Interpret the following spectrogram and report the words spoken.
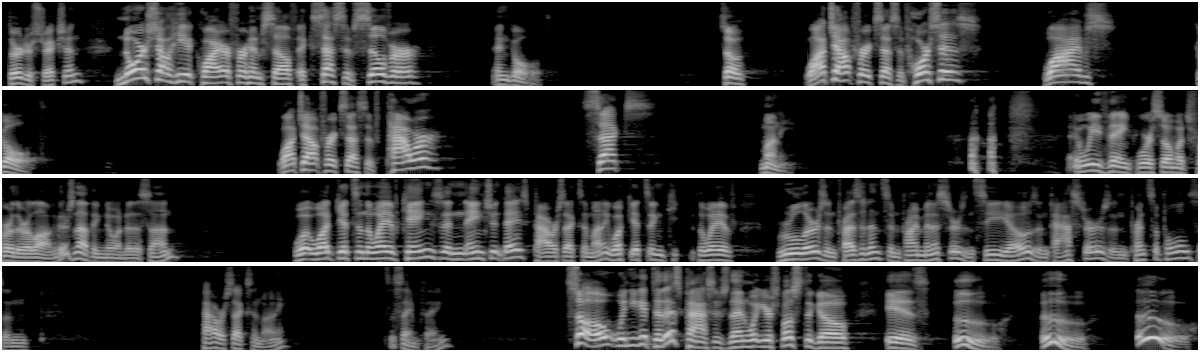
Third restriction, nor shall he acquire for himself excessive silver and gold. So watch out for excessive horses, wives, gold. Watch out for excessive power, sex, money. and we think we're so much further along. There's nothing new under the sun. What, what gets in the way of kings in ancient days? Power, sex, and money. What gets in the way of rulers and presidents and prime ministers and CEOs and pastors and principals and power, sex, and money? It's the same thing. So when you get to this passage, then what you're supposed to go is, ooh, ooh, ooh.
